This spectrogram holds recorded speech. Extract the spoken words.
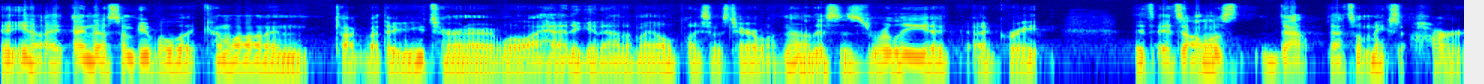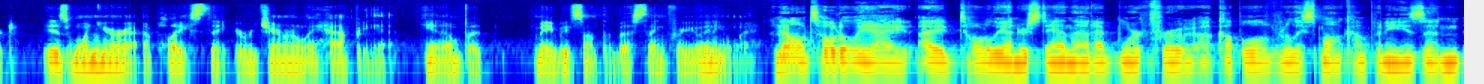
you know, I, I know some people that come on and talk about their U-turn or, well, I had to get out of my old place. It was terrible. No, this is really a, a great, it's, it's almost that, that's what makes it hard is when you're at a place that you're generally happy at, you know, but maybe it's not the best thing for you anyway. No, totally. I, I totally understand that. I've worked for a couple of really small companies and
